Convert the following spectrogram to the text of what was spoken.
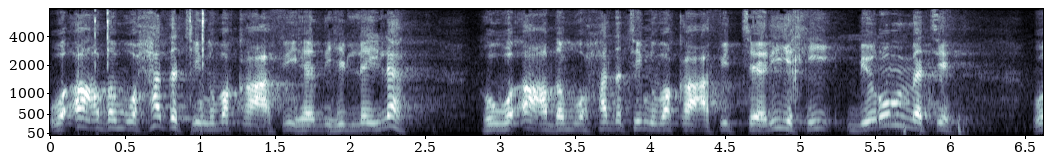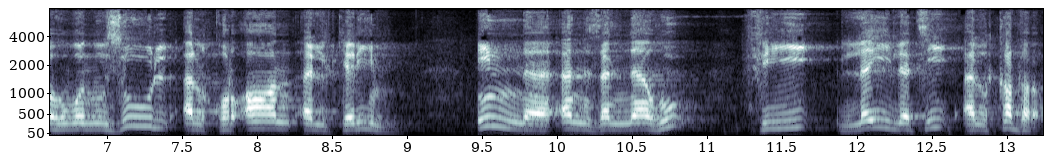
وأعظم حدث وقع في هذه الليلة هو أعظم حدث وقع في التاريخ برمته وهو نزول القرآن الكريم. إنا أنزلناه في ليلة القدر.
